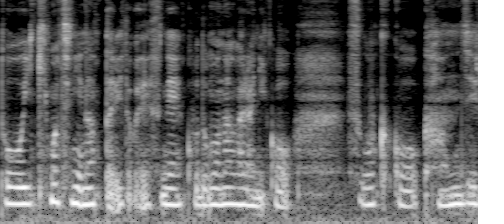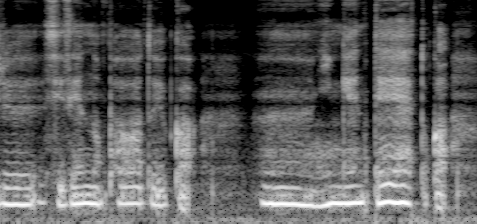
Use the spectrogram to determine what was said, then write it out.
遠い気持ちになったりとかですね。子供ながらにこうすごくこう感じる自然のパワーというかうん人間ってとか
